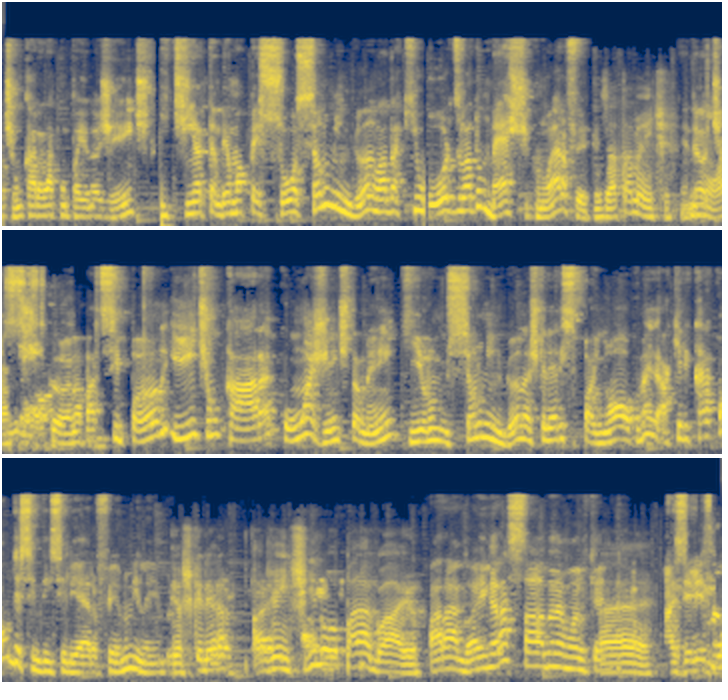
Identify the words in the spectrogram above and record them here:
Tinha um cara lá acompanhando a gente e tinha também uma pessoa, se eu não me engano, lá da Keywords, lá do México, não era, Fê? Exatamente. Entendeu? Tinha Nossa. uma mexicana participando e tinha um cara com a gente também, que eu não, se eu não me engano, acho que ele era espanhol. Como é? Aquele cara, qual descendência ele era, Fê? Eu não me lembro. Eu acho que ele era argentino ou paraguaio. Paraguai é engraçado, né, mano? Porque- É, Mas ele foi,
